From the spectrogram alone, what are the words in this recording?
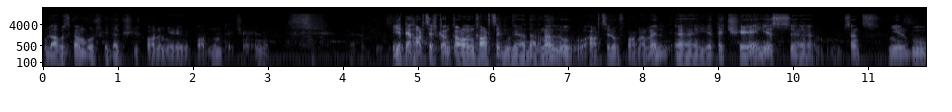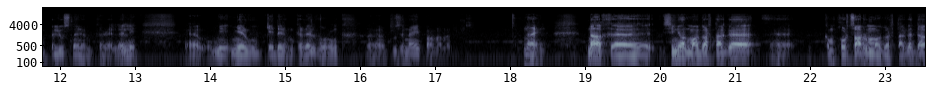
ու լավ զգամ, որ հետաքրքիր բան եմ երևի պատմում, թե չէ, էլի։ Եթե հարցեր կան, կարող ենք հարցերին վերադառնալ ու հարցերով բանանել, եթե չէ, ես սենց երկու պլյուսներ եմ գրել, էլի։ Մի երկու կետեր եմ գրել, որոնք կուզենայի բանանել։ Նայել։ Նախ սենյոր մագարտակը կամ փորձառու մագարտակը դա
